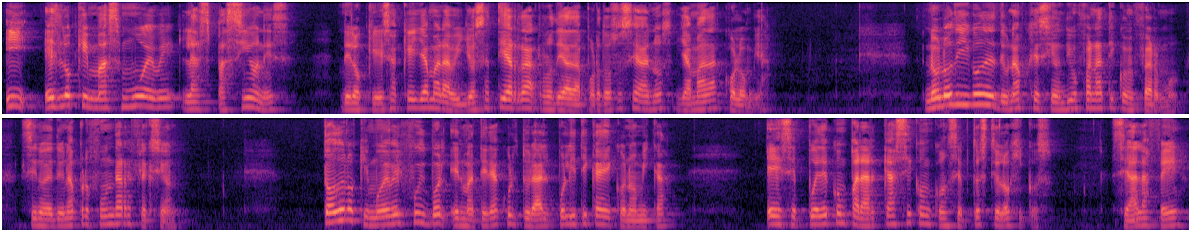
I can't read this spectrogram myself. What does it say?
y es lo que más mueve las pasiones de lo que es aquella maravillosa tierra rodeada por dos océanos llamada Colombia. No lo digo desde una objeción de un fanático enfermo, sino desde una profunda reflexión. Todo lo que mueve el fútbol en materia cultural, política y económica eh, se puede comparar casi con conceptos teológicos sea la fe,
